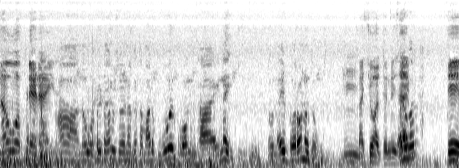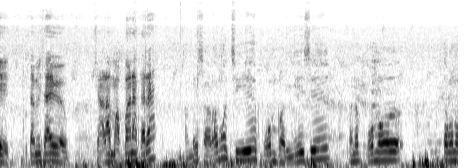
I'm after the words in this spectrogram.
નવું અપડેટ આવી. હા નવું અપડેટ આવ્યું છે એના કરતા તમારું કોઈ કોમ થાય નહીં. તો નહીં ભરો ન તો કશો હતો નહીં સાહેબ. તે તમે સાહેબ શાળામાં આપવાના ખરા? અમે શાળામાં છીએ ફોર્મ ભરીએ છીએ અને ફોર્મ તમને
